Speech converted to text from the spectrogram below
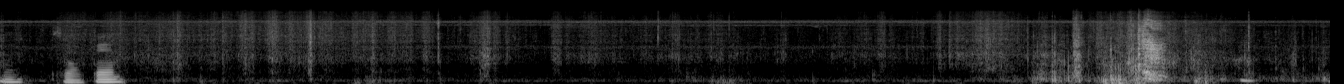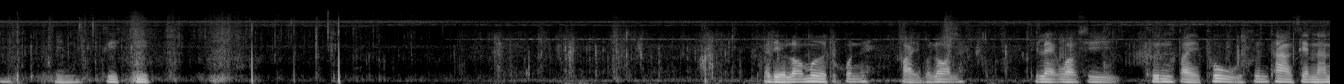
อืมสองแต้ม เป็นกริกกริกเดี๋ยวเลาะมือทุกคนนะไปบรอดนะที่แรกว่าสิขึ้นไปผู้ขึ้นทางเส้นนั้น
